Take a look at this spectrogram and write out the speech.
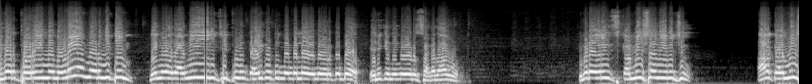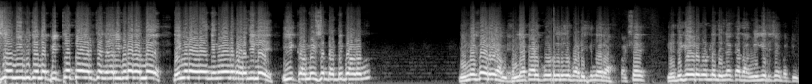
ഇവർ പറയുന്ന നുണയെന്ന് പറഞ്ഞിട്ടും നിങ്ങൾ അത് അംഗീകരിച്ച് ഇപ്പോഴും കൈകൊട്ടുന്നുണ്ടല്ലോ എന്ന് ഓർക്കുമ്പോൾ എനിക്ക് നിങ്ങളോട് സഹതാപമുണ്ട്. ഇവിടെ ഒരു കമ്മീഷൻ നിയമിച്ചു. ആ കമ്മീഷൻ നിയമിച്ചതിന്റെ പിറ്റത്തെ ആഴ്ച ഞാൻ ഇവിടെ വന്ന് നിങ്ങളോട് നിങ്ങളോട് പറഞ്ഞില്ലേ ഈ കമ്മീഷൻ തട്ടിപ്പാണെന്ന്? നിങ്ങൾക്കറിയാം എന്നെക്കാൾ കൂടുതൽ പഠിക്കുന്നവരാ. പക്ഷേ ഗതികേട് കൊണ്ട് നിങ്ങൾക്ക് അത് അംഗീകരിച്ചേ പറ്റൂ.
